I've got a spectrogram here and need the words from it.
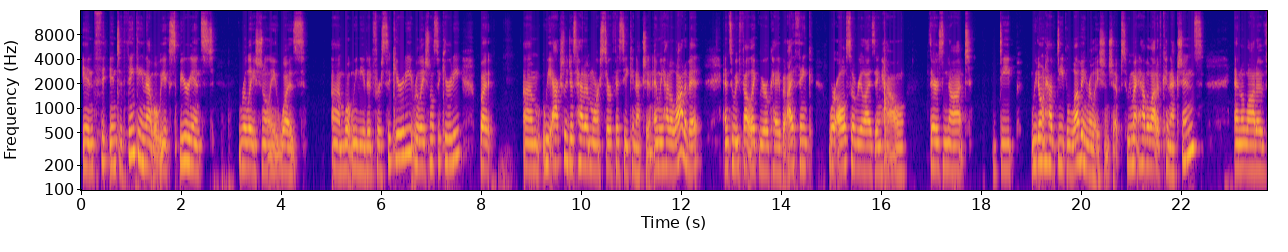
in th- into thinking that what we experienced relationally was um, what we needed for security, relational security, but um, we actually just had a more surfacey connection, and we had a lot of it, and so we felt like we were okay. But I think we're also realizing how there's not deep. We don't have deep loving relationships. We might have a lot of connections and a lot of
